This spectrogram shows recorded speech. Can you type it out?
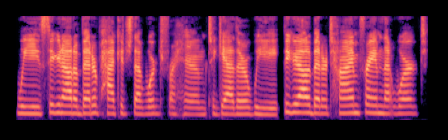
we figured out a better package that worked for him together. We figured out a better time frame that worked.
